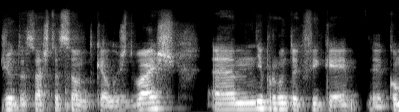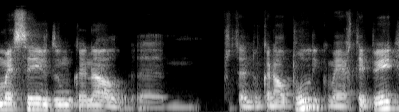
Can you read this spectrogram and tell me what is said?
junta-se à estação de Queluz de Baixo, um, ehm, e a pergunta que fica é, eh, como é sair de um canal... Um, ehm, portanto, um canal público, como a RTP,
